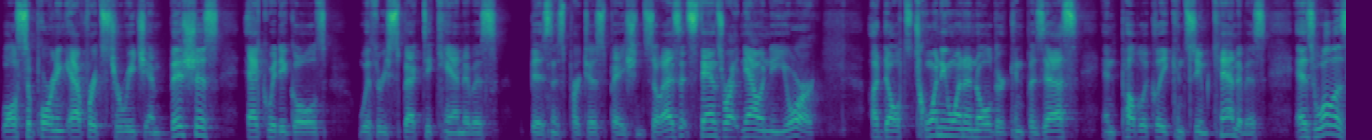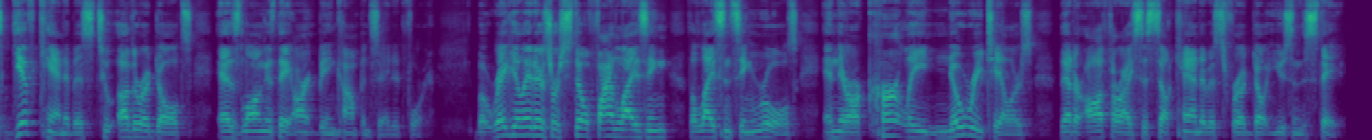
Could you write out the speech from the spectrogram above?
while supporting efforts to reach ambitious equity goals with respect to cannabis business participation. So, as it stands right now in New York, adults 21 and older can possess and publicly consume cannabis, as well as gift cannabis to other adults as long as they aren't being compensated for it. But regulators are still finalizing the licensing rules, and there are currently no retailers that are authorized to sell cannabis for adult use in the state.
